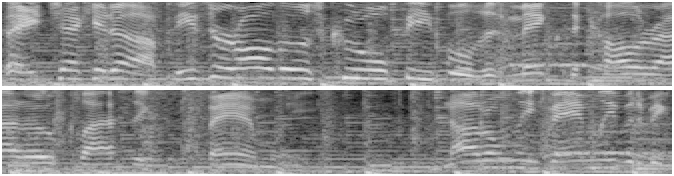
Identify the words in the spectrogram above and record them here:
Hey, check it out. These are all those cool people that make the Colorado Classic family. Not only family, but a big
